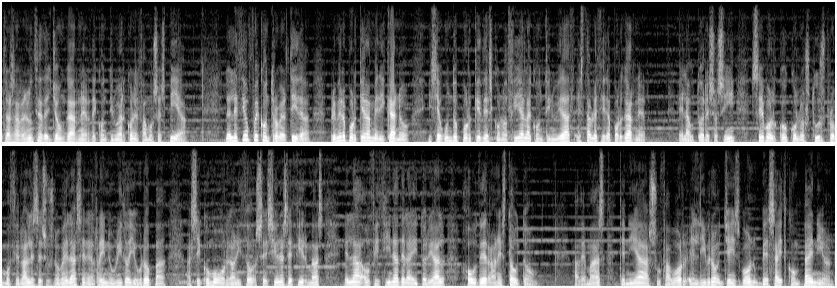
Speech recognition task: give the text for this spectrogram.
tras la renuncia de John Garner de continuar con el famoso espía. La elección fue controvertida, primero porque era americano y segundo porque desconocía la continuidad establecida por Garner. El autor, eso sí, se volcó con los tours promocionales de sus novelas en el Reino Unido y Europa, así como organizó sesiones de firmas en la oficina de la editorial Howder and Stoughton. Además, tenía a su favor el libro James Bond Beside Companion,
